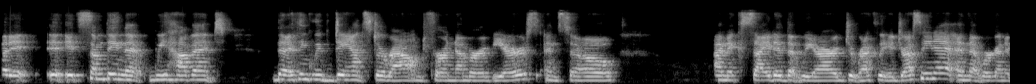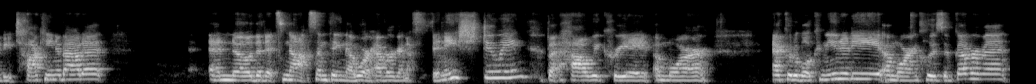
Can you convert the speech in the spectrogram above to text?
but it, it it's something that we haven't that i think we've danced around for a number of years and so i'm excited that we are directly addressing it and that we're going to be talking about it and know that it's not something that we're ever going to finish doing, but how we create a more equitable community, a more inclusive government,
